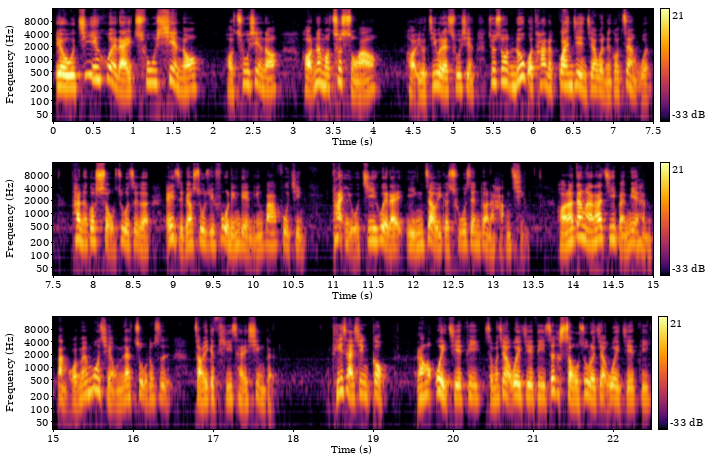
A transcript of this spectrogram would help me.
有机会来出现哦，好出现哦，好，那么出爽哦。好，有机会来出现，就是说，如果它的关键价位能够站稳，它能够守住这个 A 指标数据负零点零八附近，它有机会来营造一个初升段的行情。好，那当然它基本面很棒。我们目前我们在做都是找一个题材性的，题材性够，然后未接低。什么叫未接低？这个守住了叫未接低。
